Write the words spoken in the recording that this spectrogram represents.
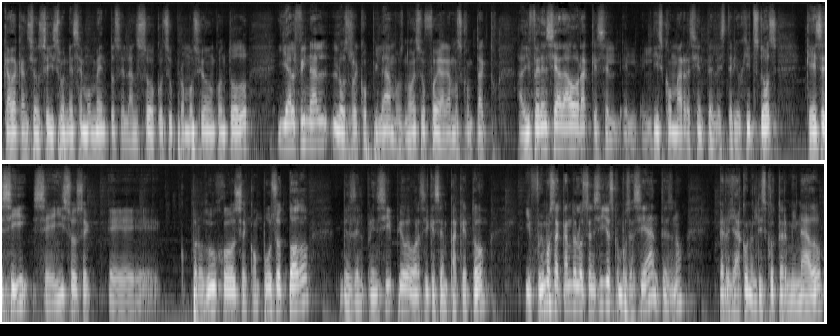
cada canción se hizo en ese momento, se lanzó con su promoción, con todo, y al final los recopilamos, ¿no? Eso fue Hagamos Contacto. A diferencia de ahora, que es el, el- el disco más reciente, el Stereo Hits 2, que ese sí se hizo, se eh, produjo, se compuso todo desde el principio, ahora sí que se empaquetó, y fuimos sacando los sencillos como se hacía antes, ¿no? Pero ya con el disco terminado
